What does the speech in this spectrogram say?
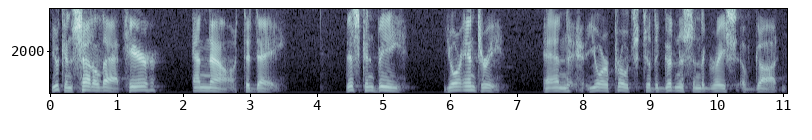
You can settle that here and now, today. This can be your entry and your approach to the goodness and the grace of God.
